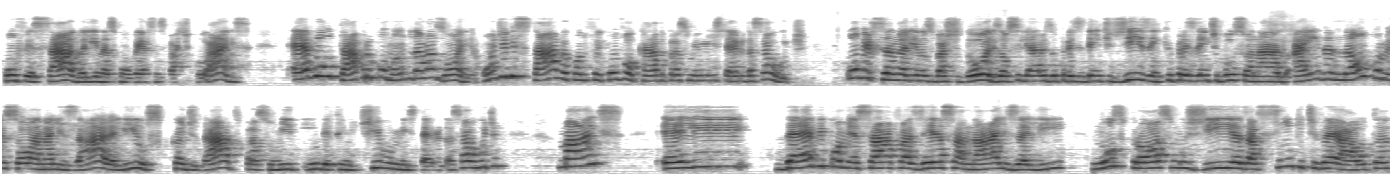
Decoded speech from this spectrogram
confessado ali nas conversas particulares, é voltar para o comando da Amazônia, onde ele estava quando foi convocado para assumir o Ministério da Saúde. Conversando ali nos bastidores, auxiliares do presidente dizem que o presidente Bolsonaro ainda não começou a analisar ali os candidatos para assumir em definitivo o Ministério da Saúde, mas ele deve começar a fazer essa análise ali nos próximos dias, assim que tiver alta.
